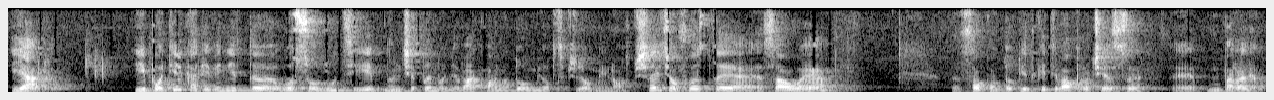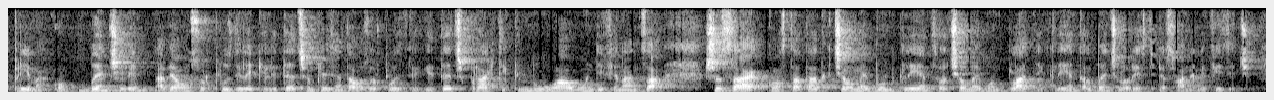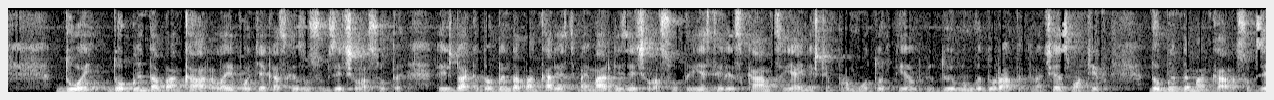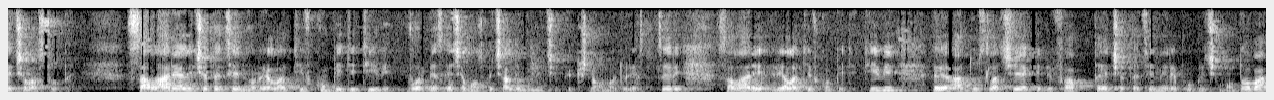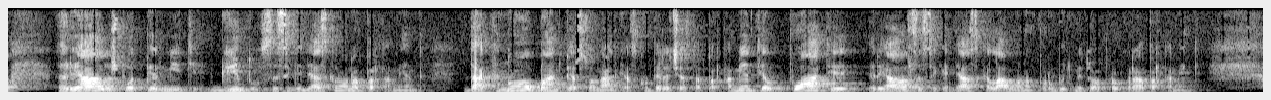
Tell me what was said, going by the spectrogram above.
Iar Ipoteca a devenit o soluție începând undeva cu anul 2018-2019. Și aici au fost sau s-au contopit câteva procese în paralel. Prima, băncile aveau un surplus de lichidități și în prezent au un surplus de lichidități și practic nu au unde finanța. Și s-a constatat că cel mai bun client sau cel mai bun platnic client al băncilor este persoanele fizice. 2. Dobânda bancară la ipotecă a scăzut sub 10%. Deci dacă dobânda bancară este mai mare de 10%, este riscant să iei niște împrumuturi de, de lungă durată. Din acest motiv, dobândă bancară sub 10%, Salarii ale cetățenilor relativ competitive, vorbesc aici în mod special de municipiu Chișinău, în de restul țării, salarii relativ competitive a dus la ceea că, de fapt, cetățenii Republicii Moldova real își pot permite gândul să se gândească la un apartament, dacă nu au bani personali ca să cumpere acest apartament, el poate real să se gândească la un împrumut pentru a procura apartamente.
